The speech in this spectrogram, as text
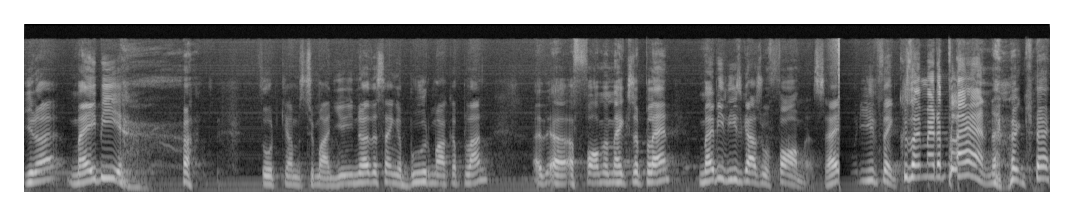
You know, maybe, thought comes to mind. You, you know the saying, a boer maak a plan? A, a, farmer makes a plan. Maybe these guys were farmers. Hey, what do you think? Because they made a plan. okay,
